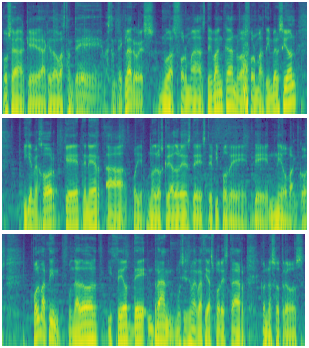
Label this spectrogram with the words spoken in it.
O sea que ha quedado bastante, bastante claro. Es nuevas formas de banca, nuevas formas de inversión y qué mejor que tener a oye, uno de los creadores de este tipo de, de neobancos. Paul Martín, fundador y CEO de RAND. Muchísimas gracias por estar con nosotros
